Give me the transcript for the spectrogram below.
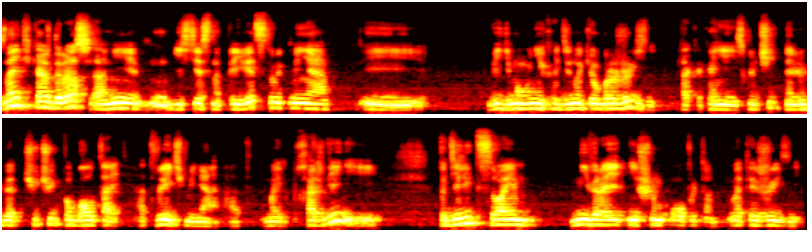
Знаете, каждый раз они, ну, естественно, приветствуют меня, и, видимо, у них одинокий образ жизни, так как они исключительно любят чуть-чуть поболтать, отвлечь меня от моих похождений и поделиться своим невероятнейшим опытом в этой жизни,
